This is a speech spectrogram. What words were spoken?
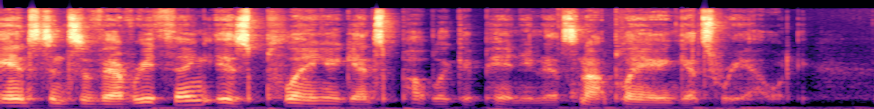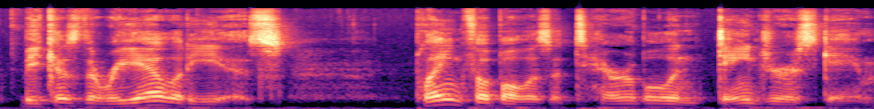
instance of everything is playing against public opinion. It's not playing against reality, because the reality is, playing football is a terrible and dangerous game.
